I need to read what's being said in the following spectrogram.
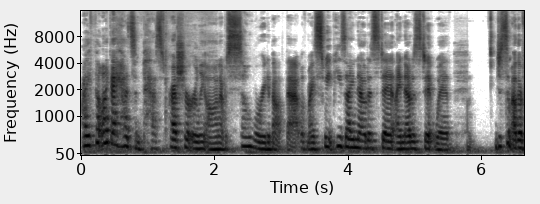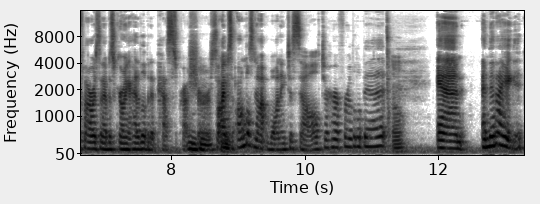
I felt like I had some pest pressure early on. I was so worried about that with my sweet peas. I noticed it. I noticed it with just some other flowers that I was growing. I had a little bit of pest pressure, Mhm. so I was almost not wanting to sell to her for a little bit. Oh. And and then I had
